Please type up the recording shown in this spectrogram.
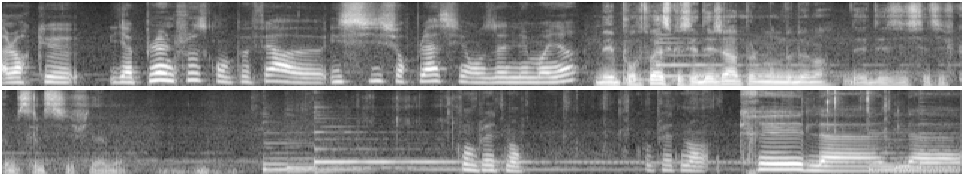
Alors qu'il y a plein de choses qu'on peut faire ici, sur place, si on se donne les moyens. Mais pour toi, est-ce que c'est déjà un peu le monde de demain, des, initiatives comme celle-ci, finalement? Complètement. Complètement. Créer de la la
